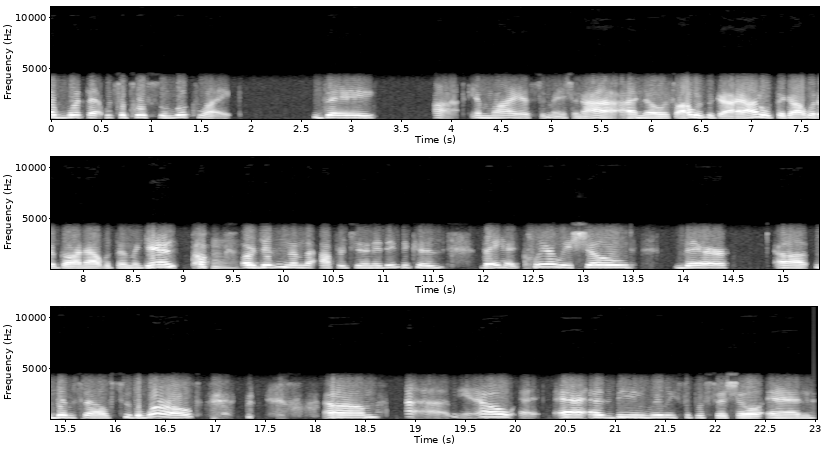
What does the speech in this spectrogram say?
of what that was supposed to look like they uh, in my estimation i i know if i was a guy i don't think i would have gone out with them again or, Hmm. or given them the opportunity because they had clearly showed their uh, themselves to the world, um, uh, you know, as being really superficial and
